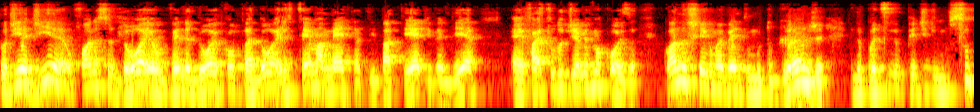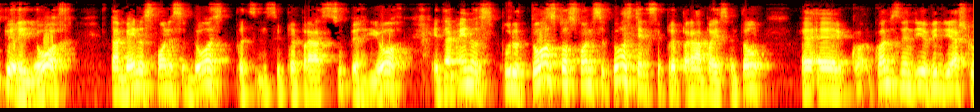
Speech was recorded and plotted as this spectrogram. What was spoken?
No dia a dia, o fornecedor, o vendedor, o comprador, eles têm uma meta de bater, de vender, é, faz todo dia a mesma coisa. Quando chega um evento muito grande, ele precisa de um pedido superior, também os fornecedores precisam se preparar superior, e também os produtores dos fornecedores têm que se preparar para isso. Então, é, é, quantos vendia? Vendia, acho que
